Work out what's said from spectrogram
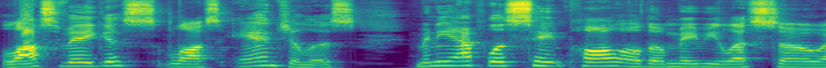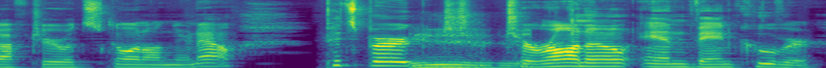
Las Vegas, Los Angeles, Minneapolis, St. Paul, although maybe less so after what's going on there now, Pittsburgh, T- Toronto, and Vancouver.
